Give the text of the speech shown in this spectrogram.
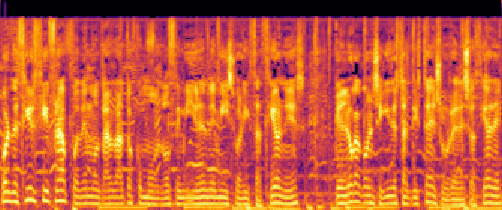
Por decir cifras, podemos dar datos como 12 millones de visualizaciones, que es lo que ha conseguido este artista en sus redes sociales,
